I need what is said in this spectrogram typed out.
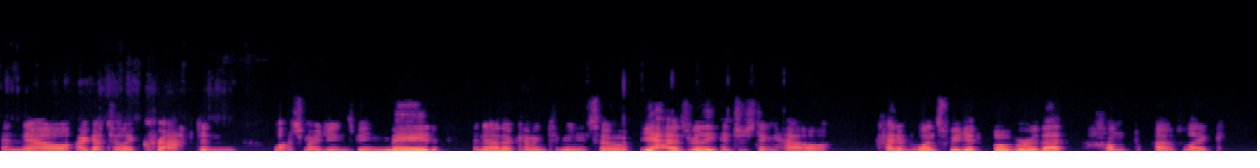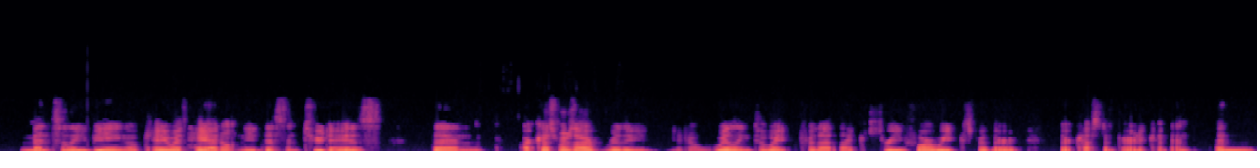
and now I got to like craft and watch my jeans being made, and now they're coming to me. So yeah, it's really interesting how kind of once we get over that hump of like mentally being okay with, hey, I don't need this in two days, then our customers are really you know willing to wait for that like three four weeks for their their custom pair to come in. And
